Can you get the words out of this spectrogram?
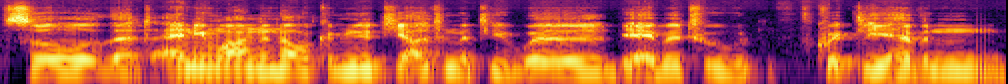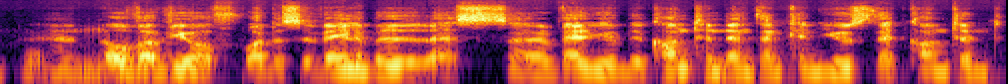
so that anyone in our community ultimately will be able to quickly have an, an overview of what is available as uh, valuable content and then can use that content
